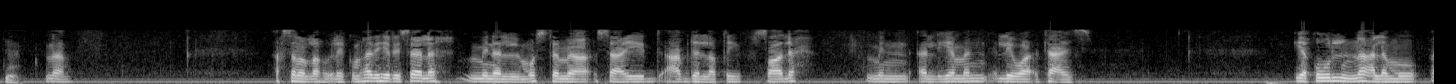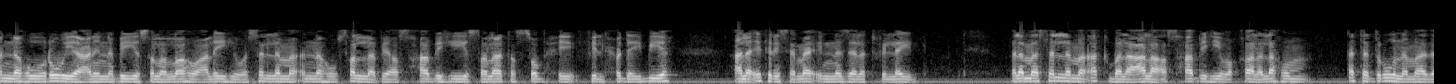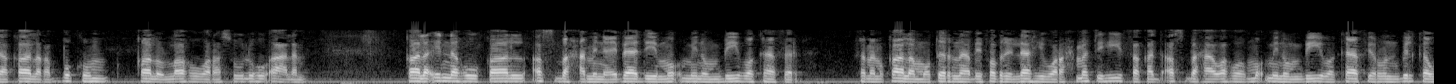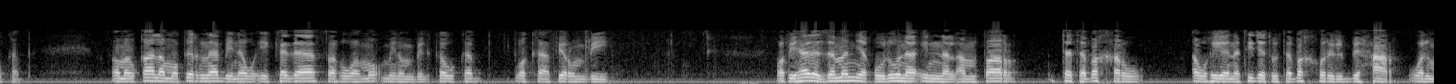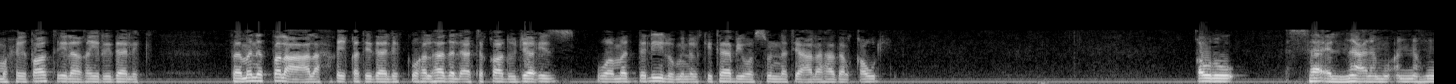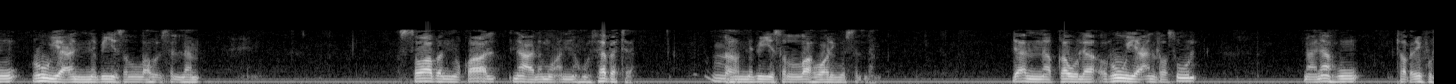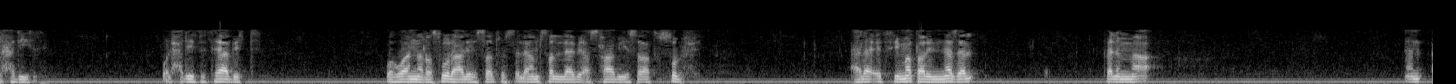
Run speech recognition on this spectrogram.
نعم. نعم. أحسن الله إليكم. هذه رسالة من المستمع سعيد عبد اللطيف صالح من اليمن لواء تعز. يقول نعلم أنه روي عن النبي صلى الله عليه وسلم أنه صلى بأصحابه صلاة الصبح في الحديبية على إثر سماء نزلت في الليل فلما سلم أقبل على أصحابه وقال لهم أتدرون ماذا قال ربكم؟ قالوا الله ورسوله أعلم. قال إنه قال أصبح من عبادي مؤمن بي وكافر. فمن قال مطرنا بفضل الله ورحمته فقد أصبح وهو مؤمن بي وكافر بالكوكب. ومن قال مطرنا بنوء كذا فهو مؤمن بالكوكب وكافر بي. وفي هذا الزمن يقولون إن الأمطار تتبخر أو هي نتيجة تبخر البحار والمحيطات إلى غير ذلك. فمن اطلع على حقيقة ذلك؟ وهل هذا الاعتقاد جائز؟ وما الدليل من الكتاب والسنة على هذا القول؟ قول السائل نعلم أنه روي عن النبي صلى الله عليه وسلم. الصواب أن يقال نعلم أنه ثبت نعم. عن النبي صلى الله عليه وسلم. لأن قول روي عن الرسول معناه تضعيف الحديث والحديث ثابت وهو أن الرسول عليه الصلاة والسلام صلى بأصحابه صلاة الصبح على إثر مطر نزل فلما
